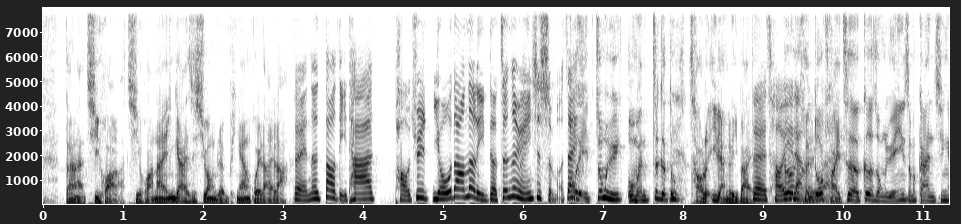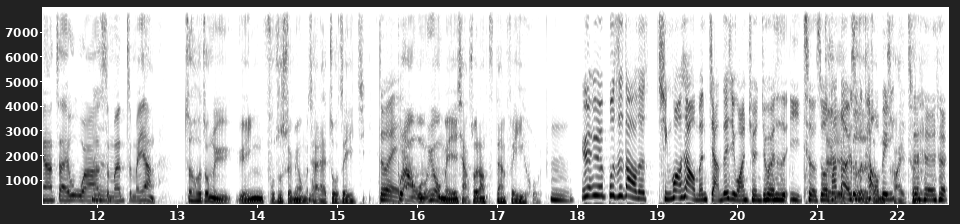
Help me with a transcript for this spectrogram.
当然气话了，气话，那应该还是希望人平安回来啦。对，那到底他跑去游到那里的真正原因是什么？在对，终于我们这个都 吵了一两个礼拜，对，吵一两个礼拜，很多揣测，各种原因，什么感情啊、债务啊，什么怎么样。最后终于原因浮出水面，我们才来做这一集。对，不然我们因为我们也想说让子弹飞一会儿。嗯，因为因为不知道的情况下，我们讲这集完全就会是臆测，说他到底是不是逃兵。对对对。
